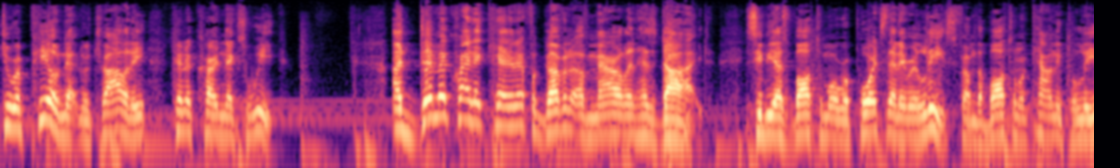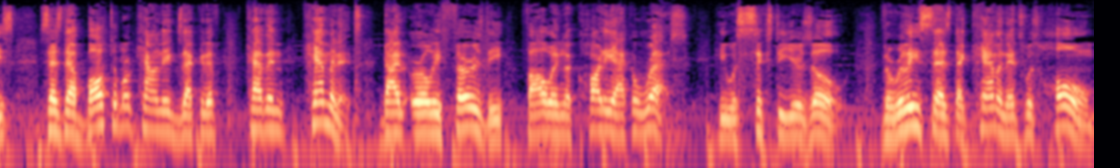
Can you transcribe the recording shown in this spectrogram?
to repeal net neutrality can occur next week. A Democratic candidate for governor of Maryland has died. CBS Baltimore reports that a release from the Baltimore County Police says that Baltimore County Executive Kevin Kamenetz died early Thursday following a cardiac arrest. He was 60 years old. The release says that Kamenetz was home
